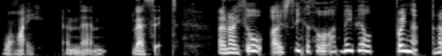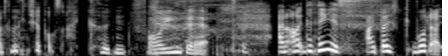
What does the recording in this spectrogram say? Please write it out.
Why? And then that's it. And I thought, I was thinking, I thought "Oh, maybe I'll bring that. And I was looking through the box, I couldn't find it. and I, the thing is, I both what I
